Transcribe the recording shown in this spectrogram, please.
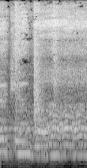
I your.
